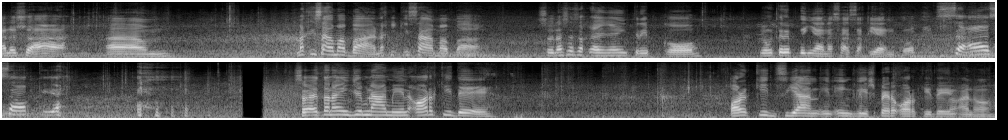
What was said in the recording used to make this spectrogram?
ano siya, um, makisama ba? Nakikisama ba? So, nasasakyan niya yung trip ko. Yung trip din niya, nasasakyan ko. Sasakyan! so, ito na yung gym namin, Orchide. Orchids yan in English, pero orchide yung ano.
